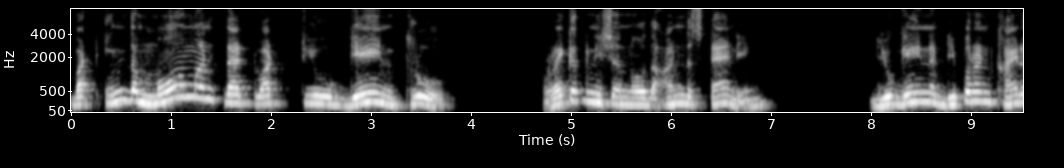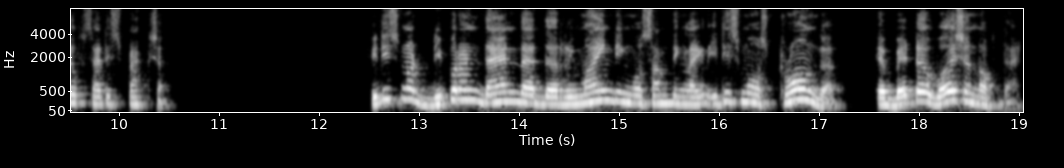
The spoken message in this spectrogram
But in the moment that what you gain through recognition or the understanding, you gain a different kind of satisfaction it is not different than that the reminding or something like that. it is more stronger a better version of that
